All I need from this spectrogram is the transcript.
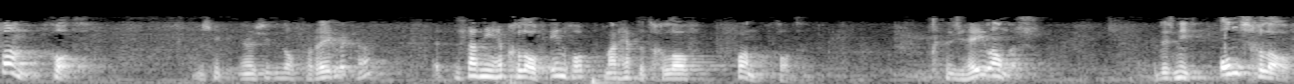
van God. Misschien, je ziet het nog redelijk. Hè? Er staat niet heb geloof in God, maar heb het geloof van God. Dat is heel anders. Het is niet ons geloof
